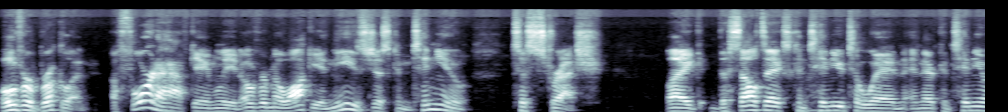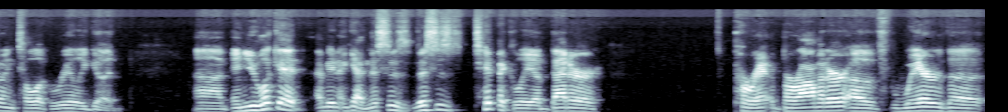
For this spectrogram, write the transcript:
over Brooklyn, a four and a half game lead over Milwaukee, and these just continue to stretch. Like the Celtics continue to win, and they're continuing to look really good. Um, and you look at, I mean, again, this is this is typically a better barometer of where the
